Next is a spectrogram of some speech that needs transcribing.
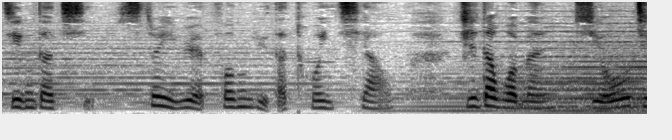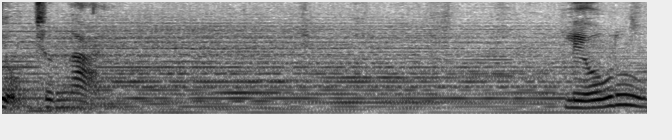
经得起岁月风雨的推敲，值得我们久久珍爱。流露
